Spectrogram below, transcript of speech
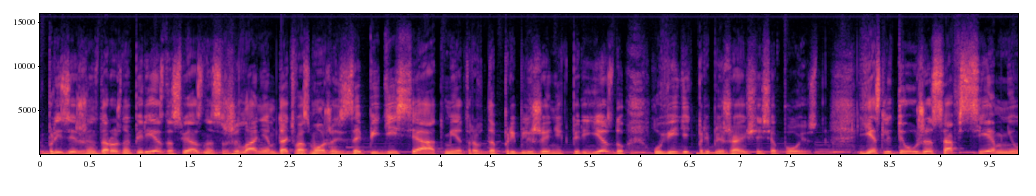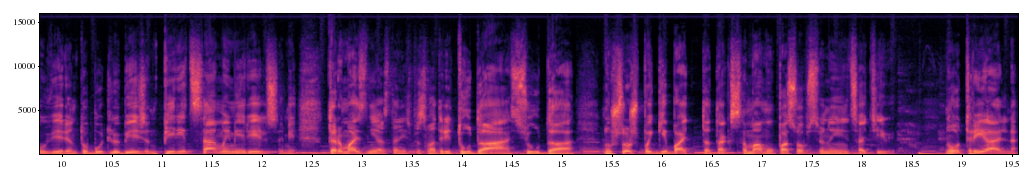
вблизи железнодорожного переезда связано с желанием дать возможность за 50 метров до приближения к переезду увидеть приближающийся поезд. Если ты уже совсем не уверен, то будь любезен. Перед самыми рельсами тормозни, останись, посмотри туда, сюда. Ну что ж погибать-то так самому по собственной инициативе? Ну вот реально.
